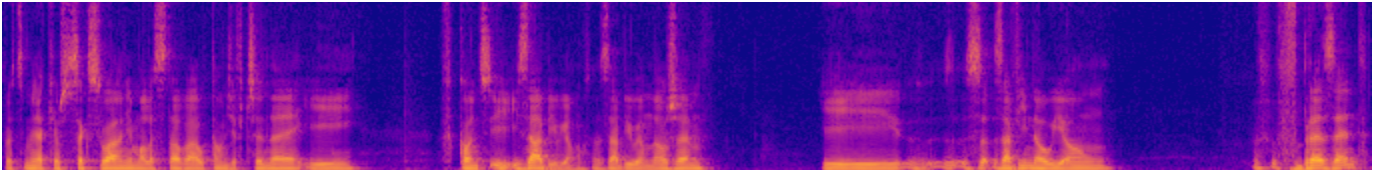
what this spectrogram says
powiedzmy jakoś seksualnie molestował tą dziewczynę i w końcu i, i zabił ją. Zabił ją nożem i zawinął ją w prezent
